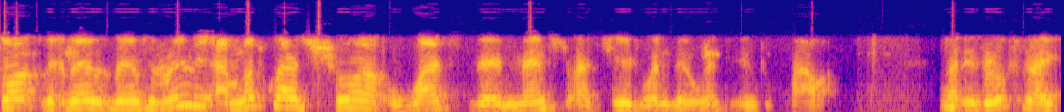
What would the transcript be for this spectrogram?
So there, there's really, I'm not quite sure what they meant to achieve when they went into power. But it looks like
